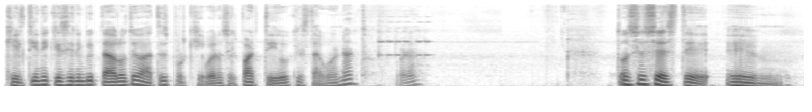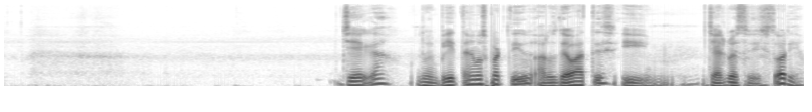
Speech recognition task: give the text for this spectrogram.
que él tiene que ser invitado a los debates porque bueno, es el partido que está gobernando. Entonces, este em, llega, lo invitan a los partidos, a los debates y ya el resto es historia.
